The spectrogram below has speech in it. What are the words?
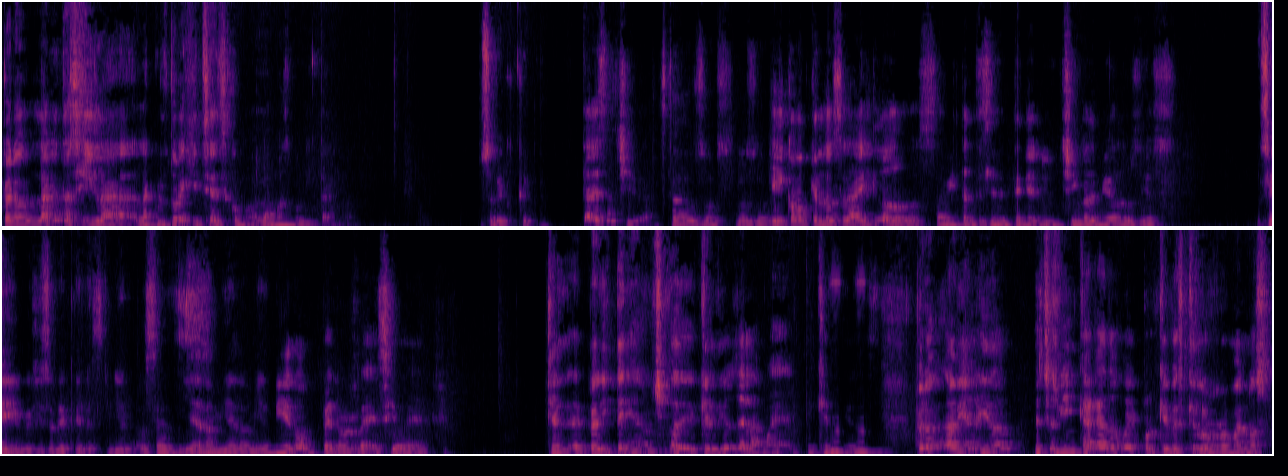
Pero la neta sí, la, la cultura egipcia es como la más bonita, ¿no? Se ve que Está, está chida. están los dos, los dos. Y como que los ahí los habitantes le tenían un chingo de miedo a los dioses. Sí, güey, sí se ve que les tenían O sea, miedo, miedo, miedo. Miedo, pero recio, ¿eh? Que el- eh, pero y tenían un chico de que el dios de la muerte, que el dios... Pero había leído, esto es bien cagado, güey, porque ves que los romanos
